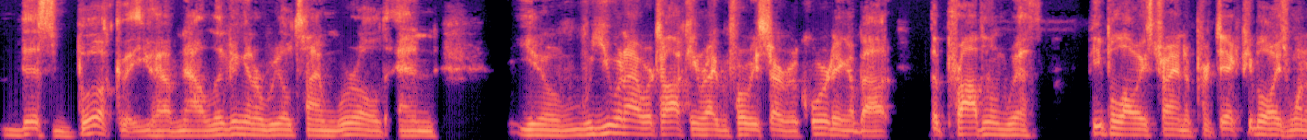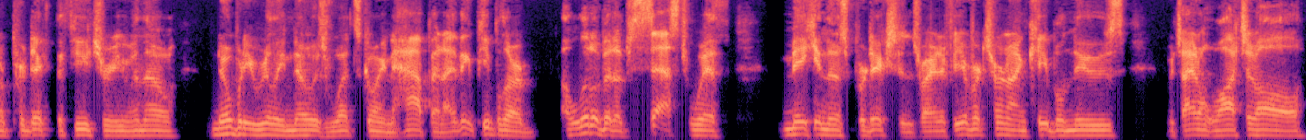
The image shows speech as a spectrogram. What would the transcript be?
this book that you have now, Living in a Real Time World. And you know, you and I were talking right before we started recording about the problem with people always trying to predict. People always want to predict the future, even though nobody really knows what's going to happen. I think people are a little bit obsessed with making those predictions, right? If you ever turn on cable news, which I don't watch at all,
